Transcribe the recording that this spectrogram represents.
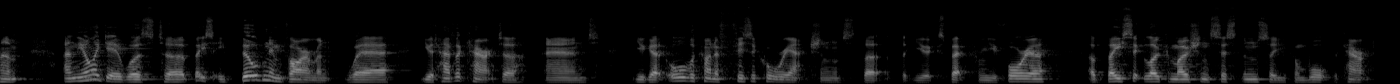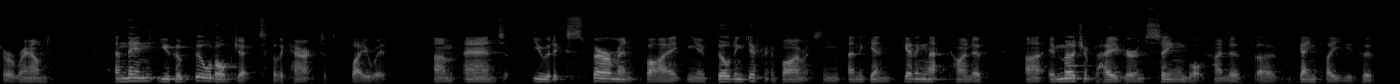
Um, and the idea was to basically build an environment where you'd have a character and you get all the kind of physical reactions that, that you expect from Euphoria, a basic locomotion system so you can walk the character around, and then you could build objects for the character to play with. Um, and you would experiment by you know, building different environments and, and again, getting that kind of uh, emergent behavior and seeing what kind of uh, gameplay you could,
